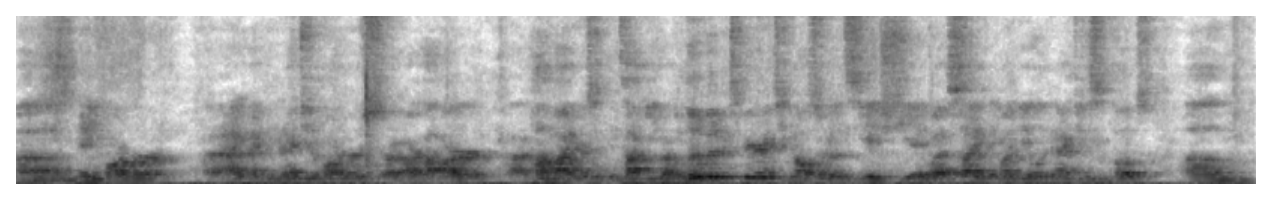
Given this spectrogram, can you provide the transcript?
um, any farmer. Uh, I, I, can connect you to farmers, uh, our, our uh, combiners in Kentucky Kentucky who have a little bit of experience. You can also go to the CHTA website. They might be able to connect you to some folks. Um,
